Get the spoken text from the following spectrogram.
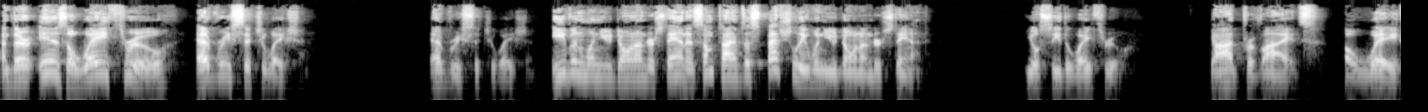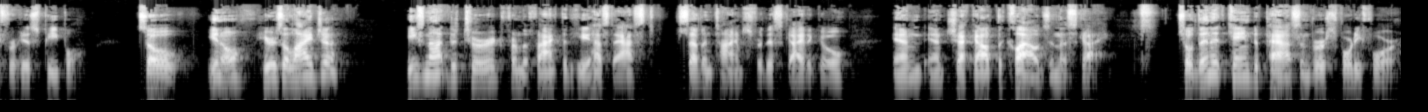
And there is a way through every situation. Every situation. Even when you don't understand, and sometimes, especially when you don't understand, you'll see the way through. God provides a way for his people. So you know, here's Elijah. He's not deterred from the fact that he has to ask seven times for this guy to go and, and check out the clouds in the sky. So then it came to pass in verse 44,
